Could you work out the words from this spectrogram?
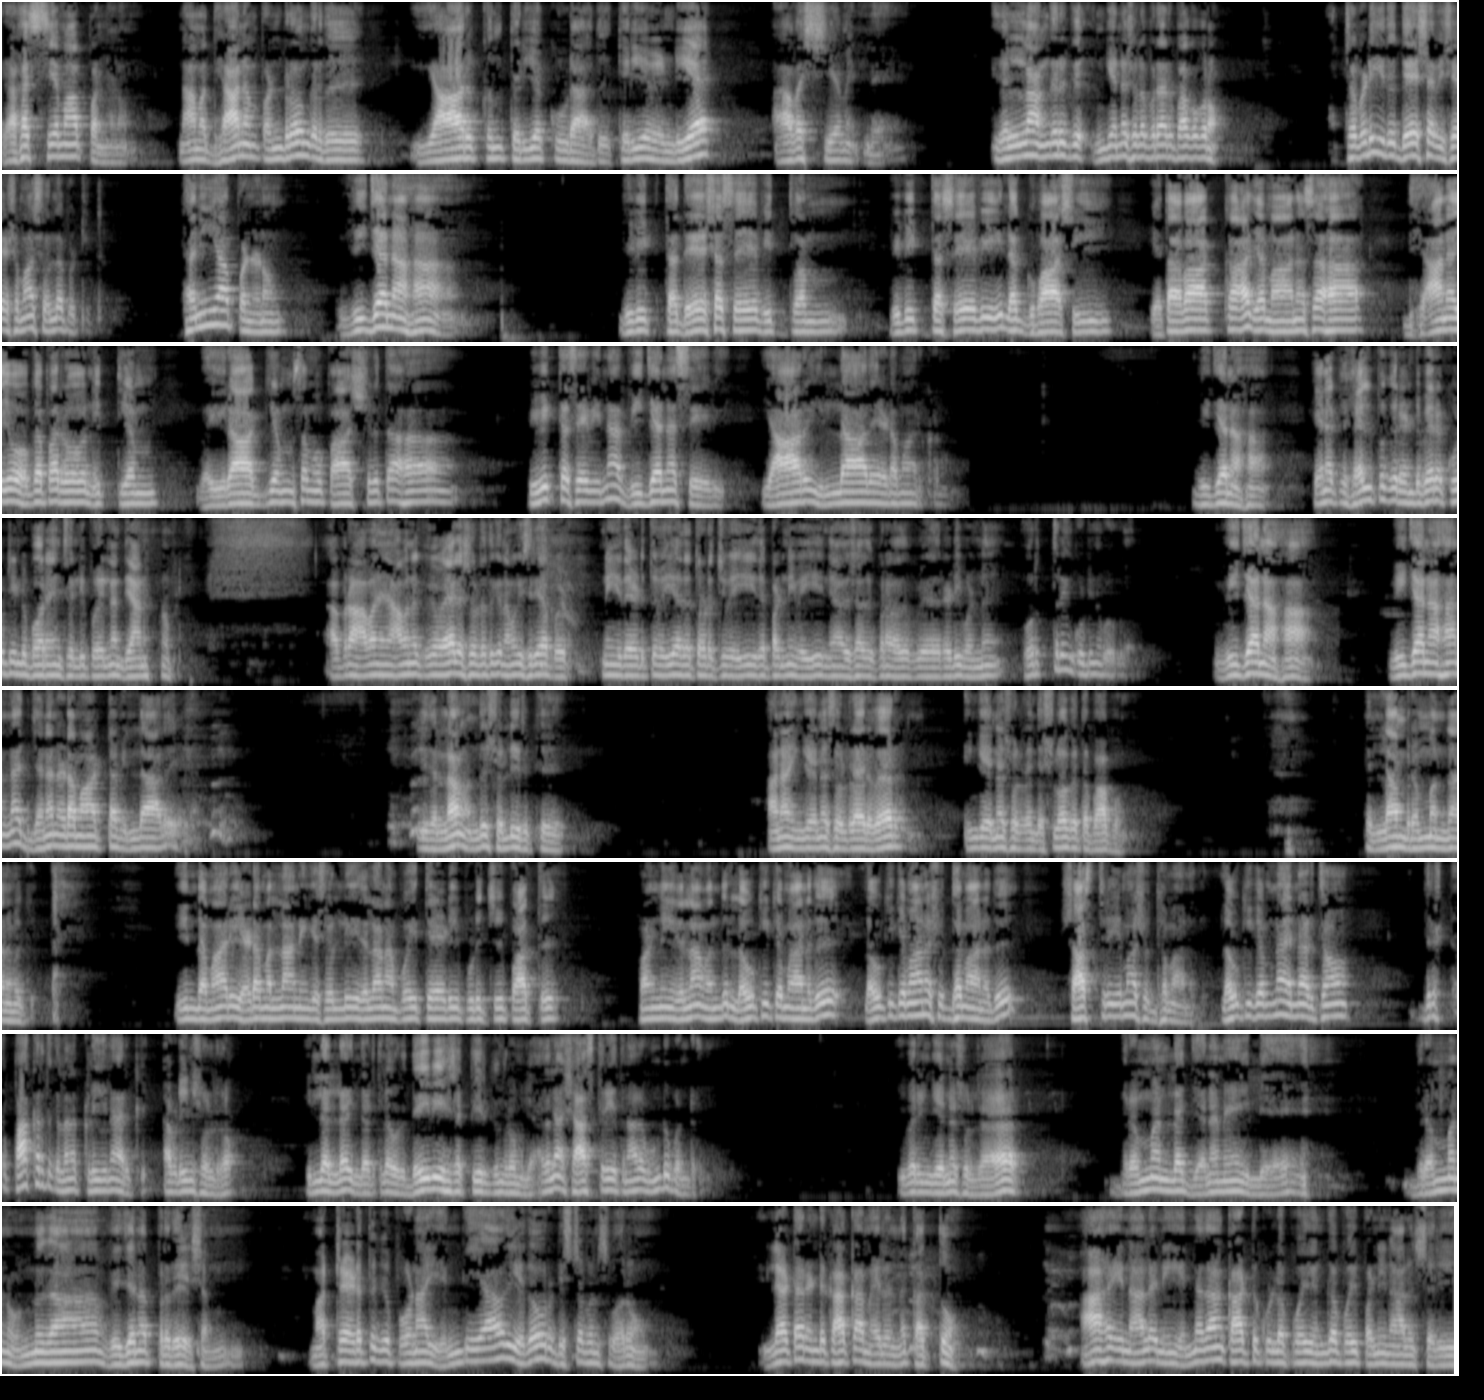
ரகசியமாக பண்ணணும். நாம் தியானம் பண்ணுறோங்கிறது யாருக்கும் தெரியக்கூடாது. தெரிய வேண்டிய அவசியம் இல்லை. இதெல்லாம் அங்கே இருக்குது இங்கே என்ன சொல்ல போகிறாரு பார்க்க போகிறோம் மற்றபடி இது தேச விசேஷமாக சொல்லப்பட்டு தனியாக பண்ணணும். விஜனஹா. விவிக்த தேசசேவித்வம் விவிக்த சேவி லக்வாசி. யதவாக்காயமானசா தியானயோகபரோ நித்தியம் வைராக்கியம் சமுபாஸ்ருதா விவிக்த சேவின்னா விஜன சேவி. யாரும் இல்லாத இடமா இருக்கணும்? விஜனஹா. எனக்கு ஹெல்ப்புக்கு ரெண்டு பேரை கூட்டிகிட்டு போகிறேன்னு சொல்லி போயிடலாம் தியானம் பண்ண அப்புறம் அவன் அவனுக்கு வேலை சொல்கிறதுக்கு நமக்கு சரியாக போயிடும். நீ இதை எடுத்து வை அதை தொடச்சி வை இதை பண்ணி வை நீ அதுக்கப்புறம் அதை ரெடி பண்ணு. ஒருத்தரையும் கூட்டின்னு போகக்கூடாது. விஜனஹா. விஜனஹான்னா ஜன நடமாட்டம் இல்லாத இடம். இதெல்லாம் வந்து சொல்லியிருக்கு. ஆனால் இங்கே என்ன சொல்கிறார் இவர்? இங்கே என்ன சொல்கிற இந்த ஸ்லோகத்தை பார்ப்போம். எல்லாம் பிரம்மன் தான் நமக்கு. இந்த மாதிரி இடமெல்லாம் நீங்கள் சொல்லி இதெல்லாம் நான் போய் தேடி பிடிச்சி பார்த்து பண்ணி இதெல்லாம் வந்து லௌகிக்கமானது லௌகிக்கமான சுத்தமானது சாஸ்திரியமாக சுத்தமானது. லௌகிக்கம்னா என்ன அர்த்தம்? திருஷ்ட பார்க்குறதுக்கெல்லாம் க்ளீனாக இருக்குது அப்படின்னு சொல்கிறோம் இல்லை இல்லை இந்த இடத்துல ஒரு தெய்வீக சக்தி இருக்குங்கிறோம் இல்லையா? அதெல்லாம் சாஸ்திரியத்தினால உண்டு பண்ணுறது இவர் இங்கே என்ன சொல்கிறார் பிரம்மனில் ஜனமே இல்லை. பிரம்மன் ஒன்று தான் விஜன பிரதேசம் மற்ற இடத்துக்கு போனால் எங்கேயாவது ஏதோ ஒரு டிஸ்டர்பன்ஸ் வரும். இல்லாட்டா ரெண்டு காக்கா மேலேன்னு கத்தும். ஆகையினால நீ என்னதான் காட்டுக்குள்ளே போய் எங்கே போய் பண்ணினாலும் சரி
